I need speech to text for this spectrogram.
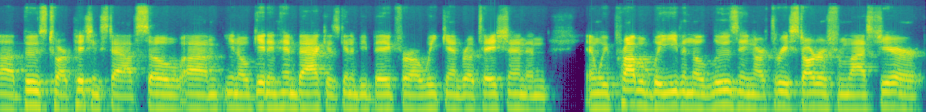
uh, boost to our pitching staff. So um, you know getting him back is going to be big for our weekend rotation, and and we probably even though losing our three starters from last year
